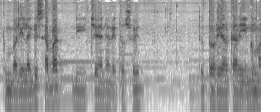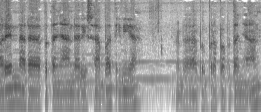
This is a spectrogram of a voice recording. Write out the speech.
Kembali lagi sahabat di channel itu sweet. Tutorial kali ini kemarin ada pertanyaan dari sahabat ini ya. Ada beberapa pertanyaan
